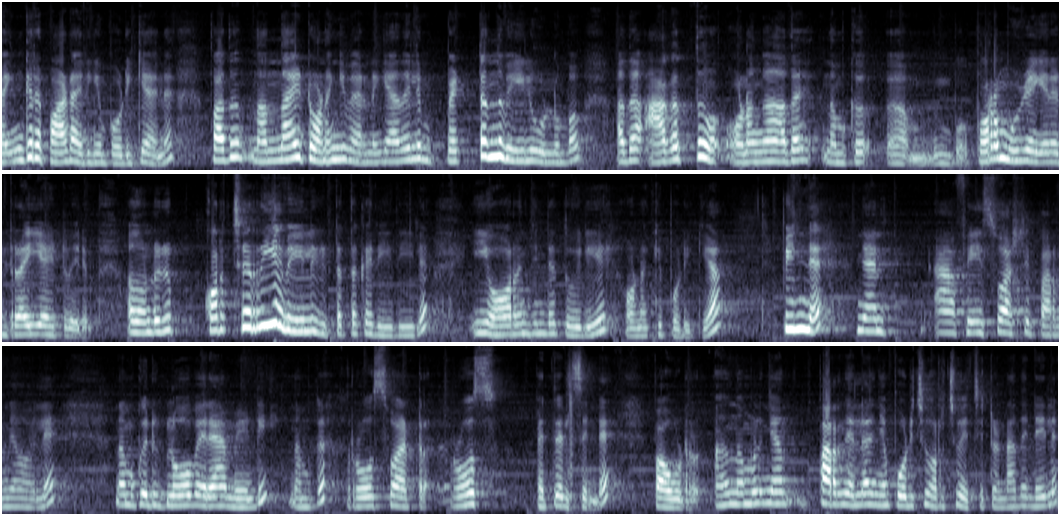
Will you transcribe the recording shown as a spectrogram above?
ഭയങ്കര പാടായിരിക്കും പൊടിക്കാൻ. അപ്പോൾ അത് നന്നായിട്ട് ഉണങ്ങി വരണമെങ്കിൽ അതിൽ പെട്ടെന്ന് വെയിൽ കൊള്ളുമ്പം അത് അകത്ത് ഉണങ്ങാതെ നമുക്ക് പുറം മുഴുവൻ ഇങ്ങനെ ഡ്രൈ ആയിട്ട് വരും. അതുകൊണ്ടൊരു കുറച്ച് ചെറിയ വെയിൽ കിട്ടത്തക്ക രീതിയിൽ ഈ ഓറഞ്ചിന്റെ തൊലിയെ ഉണക്കി പൊടിക്കുക. പിന്നെ ഞാൻ ഫേസ് വാഷിൽ പറഞ്ഞ പോലെ നമുക്കൊരു ഗ്ലോ വരാൻ വേണ്ടി നമുക്ക് റോസ് വാട്ടർ റോസ് പെറ്റൽസിന്റെ പൗഡർ. അത് നമ്മൾ ഞാൻ പറഞ്ഞല്ലോ ഞാൻ പൊടിച്ച് കുറച്ച് വെച്ചിട്ടുണ്ട്. അതിന്റെ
